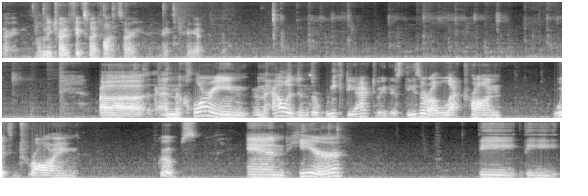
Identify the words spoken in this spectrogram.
All right, let me try to fix my font. Sorry. All right, here we go. Uh, and the chlorine and the halogens are weak deactivators. These are electron withdrawing groups. And here, the, the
